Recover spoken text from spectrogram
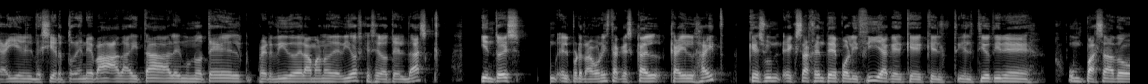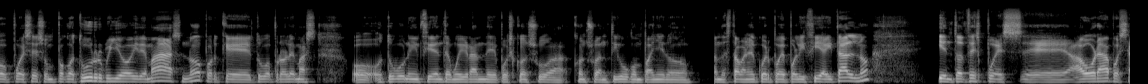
Ahí en el desierto de Nevada y tal, en un hotel perdido de la mano de Dios, que es el Hotel Dusk. Y entonces el protagonista, que es Kyle, Kyle Hyde, que es un ex agente de policía, que, el, tío tiene un pasado, pues es un poco turbio y demás, ¿no? Porque tuvo problemas o, o tuvo un incidente muy grande, pues con su, con su antiguo compañero cuando estaba en el cuerpo de policía y tal, ¿no? Y entonces, pues eh, ahora pues,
